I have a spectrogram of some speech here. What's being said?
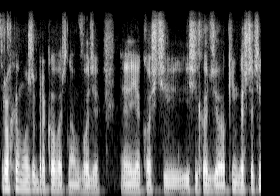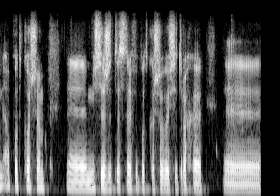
trochę może brakować nam w wodzie e, jakości, jeśli chodzi o Kinga Szczecin, a pod koszem e, myślę, że te strefy podkoszowe się trochę e,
